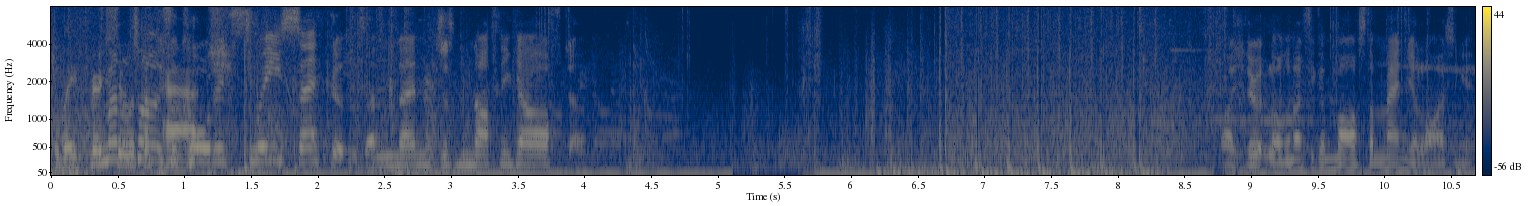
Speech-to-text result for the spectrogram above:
Well, they The fixed amount it of with the patch. recorded three seconds and then just nothing after. Oh, you do it long enough, you can master manualizing it.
